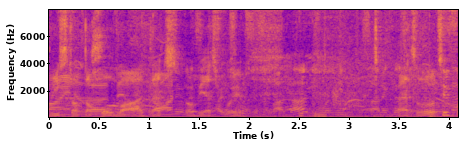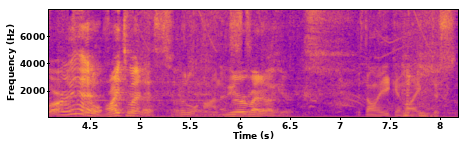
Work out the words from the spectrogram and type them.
restart the whole VOD. That's OBS for you. That's a little too far Yeah, Right to my left. a little honest. We were right about here. It's not like he can like just.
